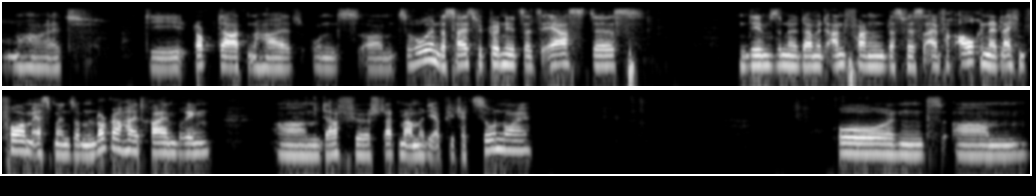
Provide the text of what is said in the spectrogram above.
um halt die Logdaten halt uns ähm, zu holen. Das heißt, wir können jetzt als erstes in dem Sinne damit anfangen, dass wir es einfach auch in der gleichen Form erstmal in so einem Logger halt reinbringen. Ähm, dafür starten wir einmal die Applikation neu. Und ähm,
